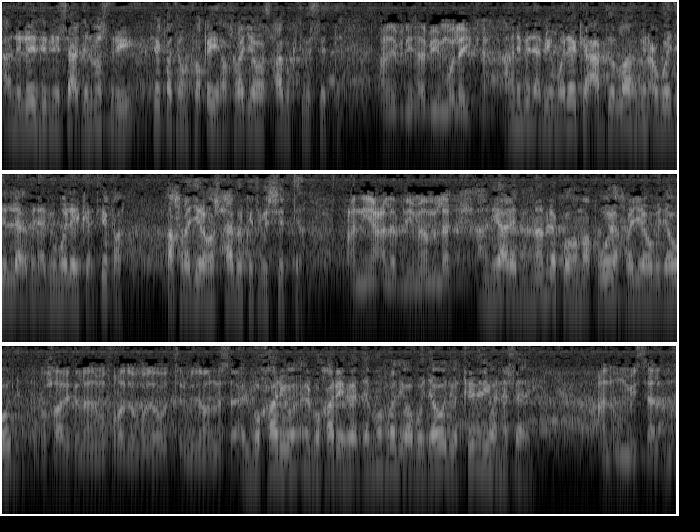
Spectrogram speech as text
عن الليث بن سعد المصري ثقة فقيه أخرجه أصحاب كتب الستة. عن ابن أبي مليكة. عن ابن أبي مليكة عبد الله بن عبيد الله بن أبي مليكة ثقة أخرج له أصحاب الكتب الستة. عن يعلى بن مملك. عن يعلى بن مملك وهو مقبول أخرجه أبو داود. البخاري في المفرد وأبو داود والترمذي والنسائي. البخاري البخاري في المفرد وأبو داود والترمذي والنسائي. عن أم سلمة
